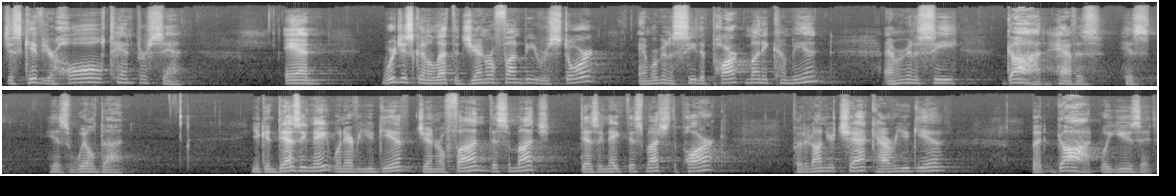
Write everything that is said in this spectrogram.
Just give your whole 10%. And we're just going to let the general fund be restored, and we're going to see the park money come in, and we're going to see God have his, his, his will done. You can designate whenever you give general fund this much, designate this much, the park, put it on your check, however you give. But God will use it,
